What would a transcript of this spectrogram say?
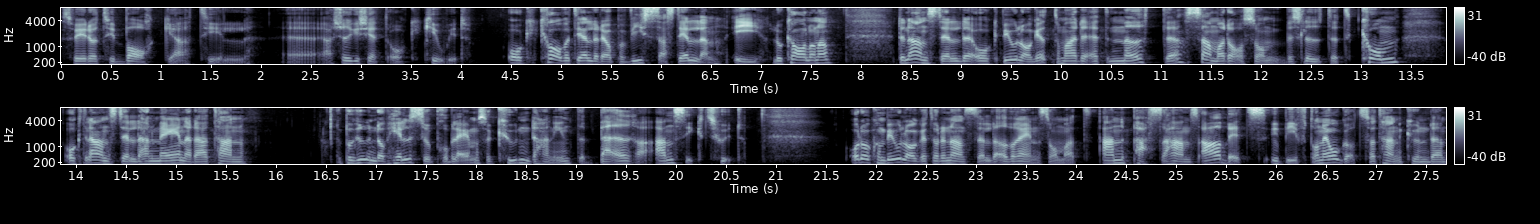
Så vi är då tillbaka till eh, 2021 och covid. Och kravet gällde då på vissa ställen i lokalerna. Den anställde och bolaget de hade ett möte samma dag som beslutet kom och den anställde han menade att han på grund av hälsoproblem så kunde han inte bära ansiktsskydd. Och då kom bolaget och den anställde överens om att anpassa hans arbetsuppgifter något så att han kunde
